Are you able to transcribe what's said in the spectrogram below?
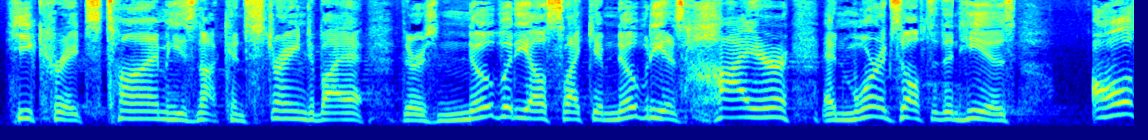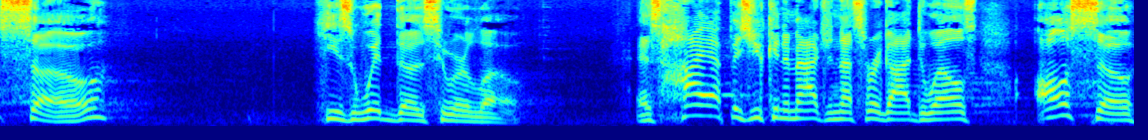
He creates time. He's not constrained by it. There's nobody else like him. Nobody is higher and more exalted than he is. Also, he's with those who are low. As high up as you can imagine, that's where God dwells. Also,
